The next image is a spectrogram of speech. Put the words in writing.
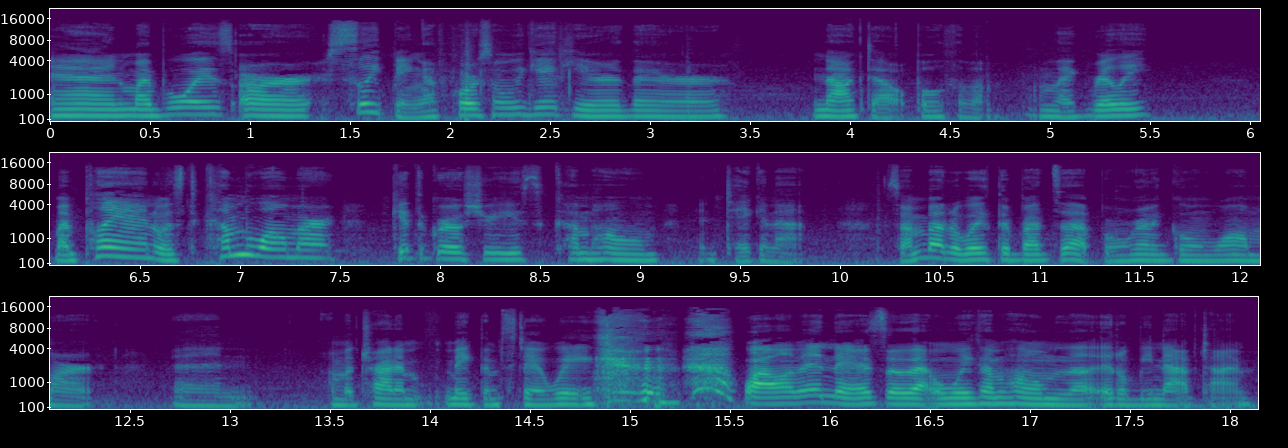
and my boys are sleeping. Of course, when we get here, they're knocked out, both of them. I'm like, really? My plan was to come to Walmart, get the groceries, come home, and take a nap. So I'm about to wake their butts up, and we're gonna go in Walmart, and I'm gonna try to make them stay awake while I'm in there, so that when we come home, it'll be nap time.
